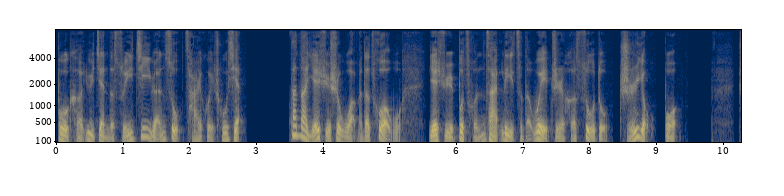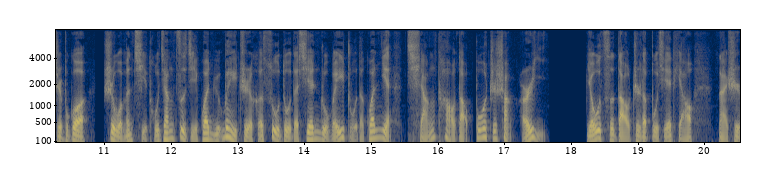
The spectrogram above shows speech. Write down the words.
不可预见的随机元素才会出现。但那也许是我们的错误，也许不存在粒子的位置和速度，只有波。只不过是我们企图将自己关于位置和速度的先入为主的观念强套到波之上而已。由此导致的不协调，乃是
